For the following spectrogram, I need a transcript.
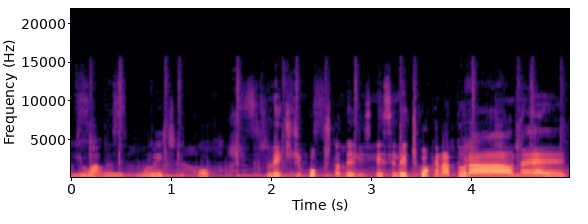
E o, o- o leite de coco. Leite de coco está delícia. Esse leite de coco é natural, né, Ed?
